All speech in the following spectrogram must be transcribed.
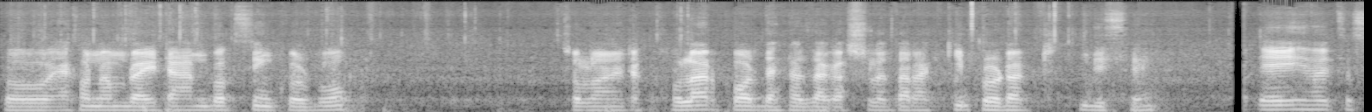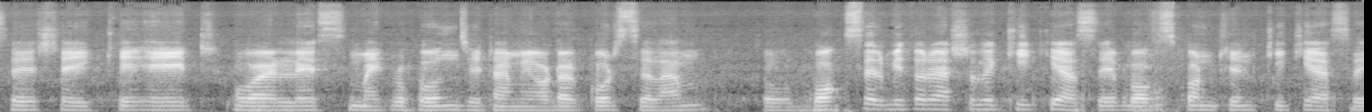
তো এখন আমরা এটা আনবক্সিং করব। চলুন, এটা খোলার পর দেখা যাক আসলে তারা কি প্রোডাক্ট দিছে। এই হইতেছে সেই কে এইট ওয়্যারলেস মাইক্রোফোন যেটা আমি অর্ডার করছিলাম। তো বক্সের ভিতরে আসলে কি কি আছে? বক্স কন্টেন্ট কি কি আছে?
